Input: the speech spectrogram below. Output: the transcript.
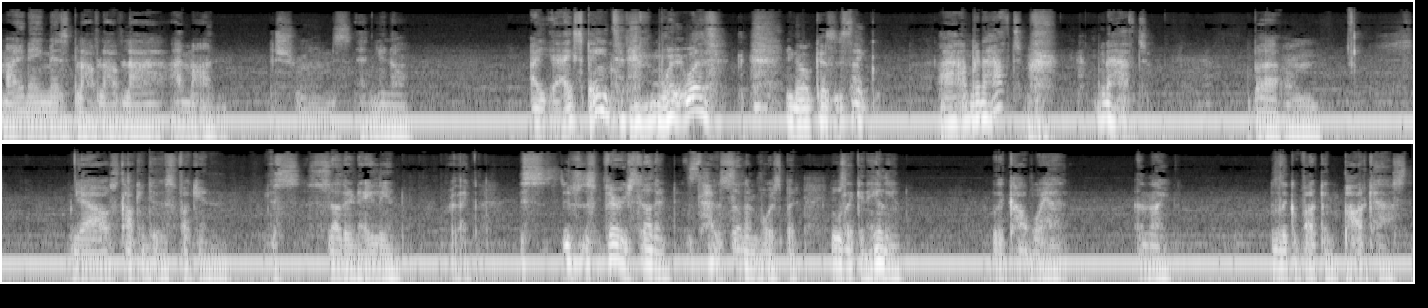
my name is blah blah blah. I'm on shrooms, and you know, I, I explained to them what it was, you know, because it's like I, I, am gonna have to, I'm gonna have to. But um, yeah, I was talking to this fucking this southern alien, or like this. It was very southern. It had a southern voice, but it was like an alien with a cowboy hat, and like it was like a fucking podcast.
